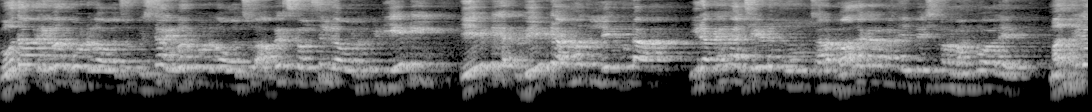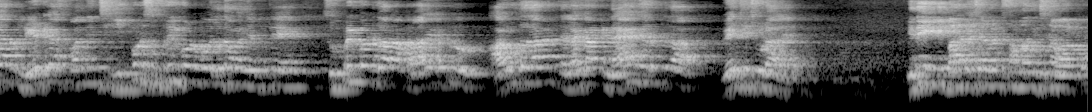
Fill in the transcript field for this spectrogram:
గోదావరి రివర్ బోర్డు కావచ్చు కృష్ణా రివర్ బోర్డు కావచ్చు అపెక్స్ కౌన్సిల్ కావచ్చు వీటి ఏటి ఏటి వేటి అనుమతులు లేకుండా ఈ రకంగా చేయడము చాలా బాధాకరం అని చెప్పేసి మనం అనుకోవాలి. మంత్రి గారు లేట్గా స్పందించి ఇప్పుడు సుప్రీంకోర్టు వదులుతామని చెప్తే సుప్రీంకోర్టు ద్వారా ప్రాజెక్టు ఆగుతుందా తెలంగాణకి న్యాయం జరుగుతుందా వేచి చూడాలి. ఇది బనకచర్లకు సంబంధించిన వరకు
